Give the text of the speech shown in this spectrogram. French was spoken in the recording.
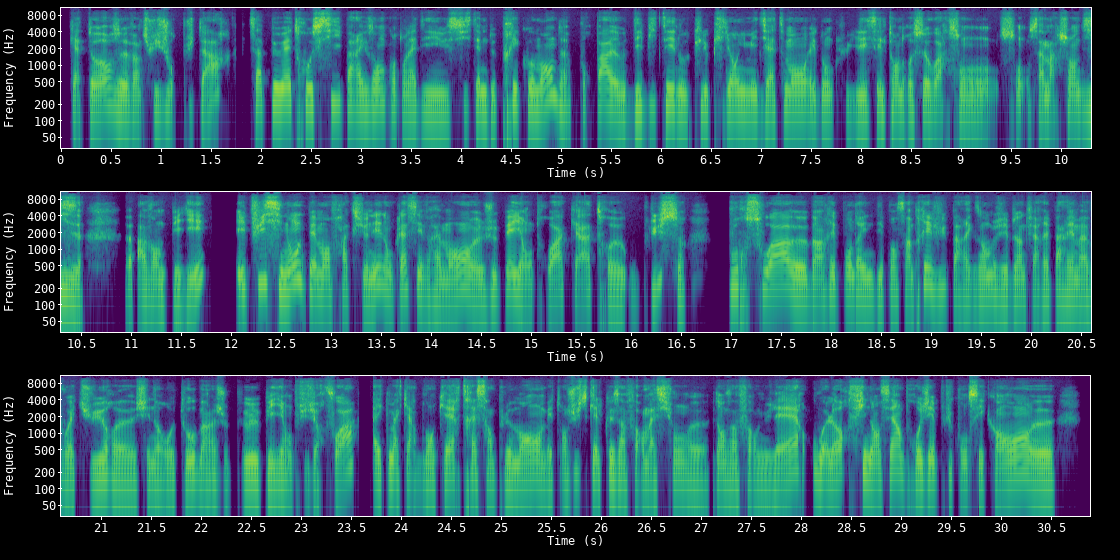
14, euh, 28 jours plus tard. Ça peut être aussi, par exemple, quand on a des systèmes de précommande pour pas euh, débiter notre, le client immédiatement et donc lui laisser le temps de recevoir son, son sa marchandise euh, avant de payer. Et puis sinon, le paiement fractionné, donc là, c'est vraiment, euh, je paye en 3, 4 ou plus pour soit ben, répondre à une dépense imprévue. Par exemple, j'ai besoin de faire réparer ma voiture chez Noroto, ben, je peux le payer en plusieurs fois avec ma carte bancaire très simplement en mettant juste quelques informations dans un formulaire ou alors financer un projet plus conséquent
